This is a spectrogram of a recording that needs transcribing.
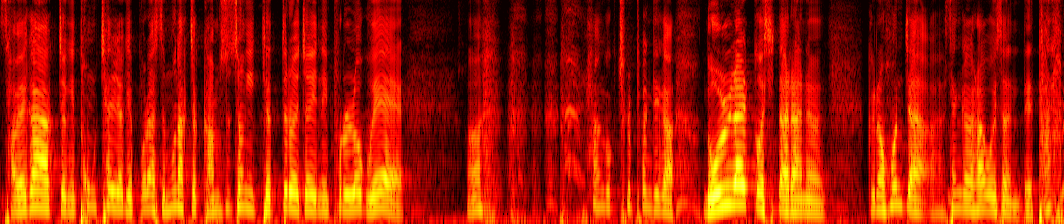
사회과학적인 통찰력에 플러스 문학적 감수성이 곁들여져 있는 프롤로그에 어? 한국 출판계가 놀랄 것이다라는 그런 혼자 생각을 하고 있었는데 단 한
